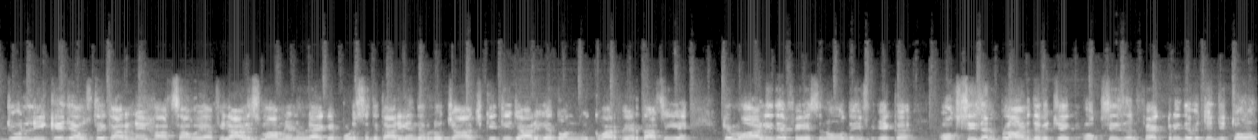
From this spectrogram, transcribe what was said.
ਜੋ ਲੀਕੇਜ ਹੈ, ਉਸ ਦੇ ਕਾਰਨ ਇਹ ਹਾਦਸਾ ਹੋਇਆ। ਫਿਲਹਾਲ ਇਸ ਮਾਮਲੇ ਨੂੰ ਲੈ ਕੇ ਪੁਲਿਸ ਅਧਿਕਾਰੀਆਂ ਦੇ ਵੱਲੋਂ ਜਾਂਚ ਕੀਤੀ ਜਾ ਰਹੀ ਹੈ। ਤੁਹਾਨੂੰ ਇੱਕ ਵਾਰ ਫੇਰ ਦੱਸੀਏ ਕਿ ਮੋਹਾਲੀ ਦੇ ਫੇਸ 9 ਦੀ ਇੱਕ ਆਕਸੀਜਨ ਪਲਾਂਟ ਦੇ ਵਿੱਚ, ਇੱਕ ਆਕਸੀਜਨ ਫੈਕਟਰੀ ਦੇ ਵਿੱਚ, ਜਿੱਥੋਂ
